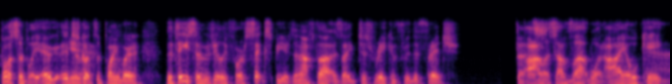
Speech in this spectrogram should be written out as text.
Possibly. It, it just got to the point where the tasting was really for six beers, and after that, it's like just raking through the fridge. That's Ah, let's have that one. Aye, okay. Yeah.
